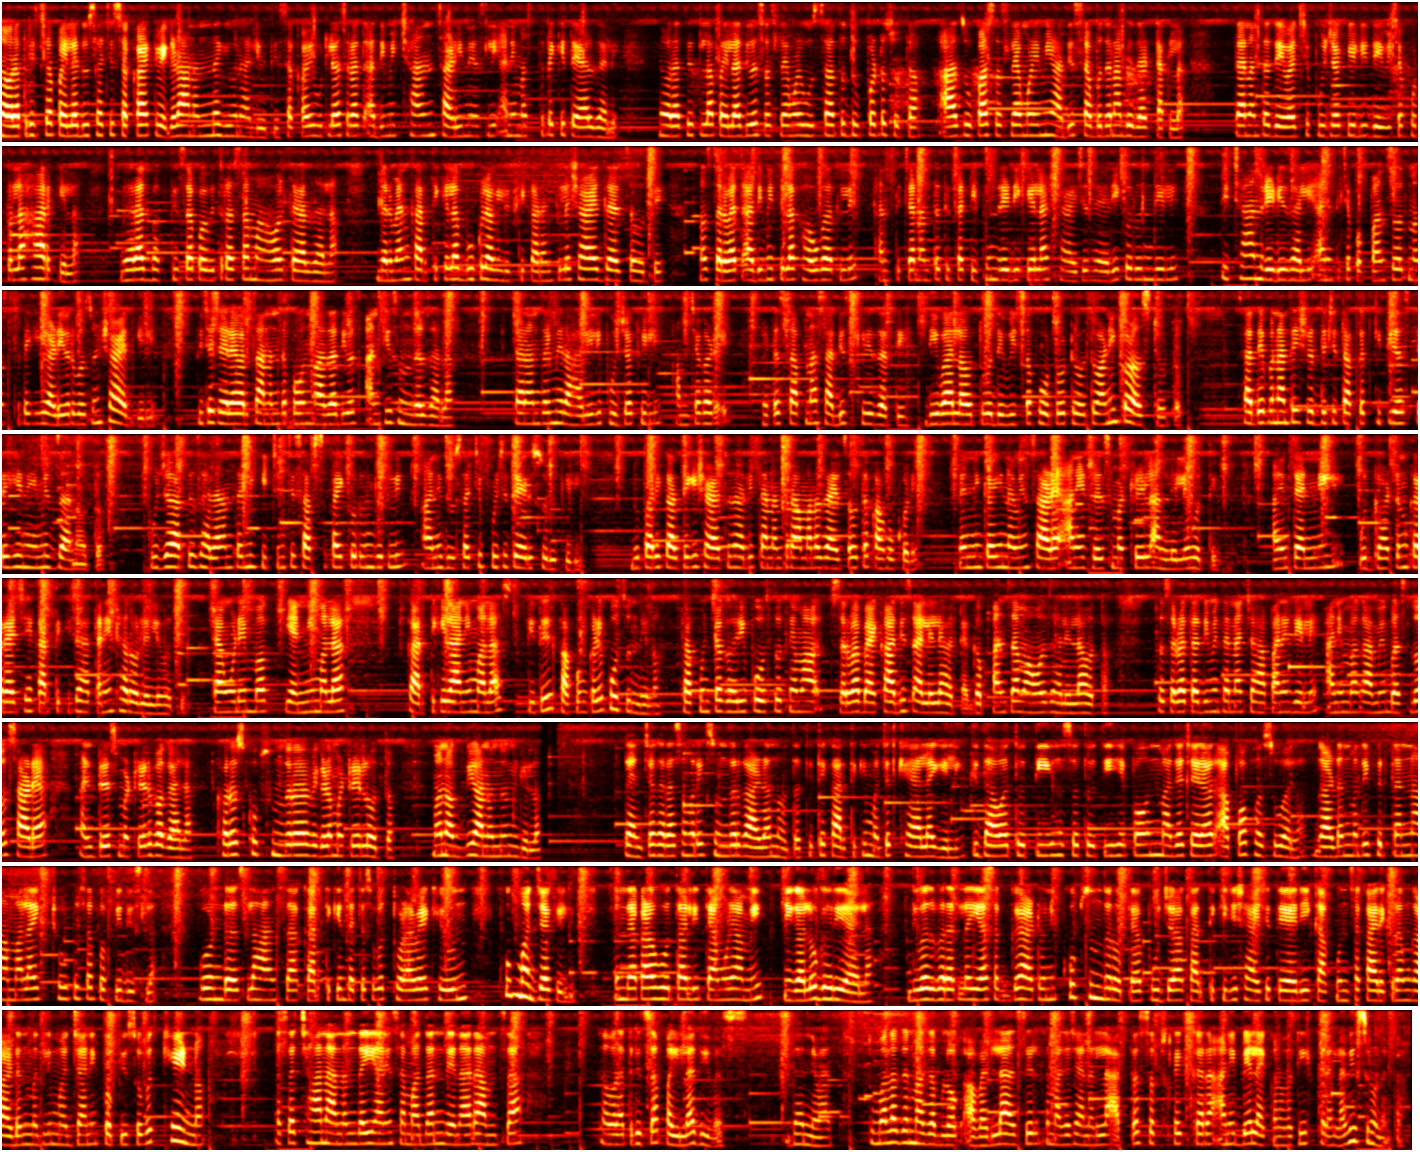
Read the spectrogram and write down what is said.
नवरात्रीच्या पहिल्या दिवसाची सकाळ एक वेगळा आनंद घेऊन आली होती. सकाळी उठल्यास रात आधी मी छान साडी नेसली आणि मस्तपैकी तयार झाले. नवरात्रीतला पहिला दिवस असल्यामुळे उत्साह तर दुप्पटच होता. आज उपास असल्यामुळे मी आधीच साबुदाणा भिजत टाकला. त्यानंतर देवाची पूजा केली देवीच्या फोटोला हार केला. घरात भक्तीचा पवित्र असा माहोल तयार झाला. दरम्यान कार्तिकेला भूक लागली होती कारण तिला शाळेत जायचं होते. मग सर्वात आधी मी तिला खाऊ घातले आणि त्याच्यानंतर तिचा टिफिन रेडी केला शाळेची तयारी करून दिली. ती छान रेडी झाली आणि तिच्या पप्पांसोबत मस्तपैकी गाडीवर बसून शाळेत गेली. तिच्या चेहऱ्यावरचा आनंद पाहून माझा दिवस आणखी सुंदर झाला. त्यानंतर मी राहिलेली पूजा केली. आमच्याकडे घटस्थापना साधीच केली जाते. दिवा लावतो देवीचा फोटो ठेवतो आणि कळस ठेवतो. साधेपणात ते श्रद्धेची ताकद किती असते हे नेहमीच जाणवतं. पूजा आरती झाल्यानंतर मी किचनची साफसफाई करून घेतली आणि दिवसाची पुढची तयारी सुरू केली. दुपारी कार्तिकी शाळेतून आली त्यानंतर आम्हाला जायचं होतं काकूकडे. त्यांनी काही नवीन साड्या आणि ड्रेस मटेरियल आणलेले होते आणि त्यांनी उद्घाटन करायचे हे कार्तिकीच्या हाताने ठरवलेले होते. त्यामुळे मग यांनी मला कार्तिकीला आणि मला तिथे काकूंकडे पोचून दिलं. काकूंच्या घरी पोचलो तेव्हा सर्व बायका आधीच आलेल्या होत्या. गप्पांचा माहोल झालेला होता. तर सर्वात आधी मी त्यांना चहा पाणी दिले आणि मग आम्ही बसलो साड्या आणि ड्रेस मटेरियल बघायला. खरंच खूप सुंदर वेगळं मटेरियल होतं. मन अगदी आनंदून गेलं. त्यांच्या घरासमोर एक सुंदर गार्डन होतं. तिथे कार्तिकी मजेत खेळायला गेली. ती धावत होती हसत होती. हे पाहून माझ्या चेहऱ्यावर आपोआप हसू आलं. गार्डनमध्ये फिरताना आम्हाला एक छोटूसा पप्पी दिसला. गोंडस लहानसा कार्तिकीने त्याच्यासोबत थोडा वेळ खेळून खूप मज्जा केली. संध्याकाळ होत आली त्यामुळे आम्ही निघालो घरी यायला. दिवसभरातल्या या सगळ्या आठवणी खूप सुंदर होत्या. पूजा कार्तिकीची शाळेची तयारी काकूंचा कार्यक्रम गार्डनमधली मजा आणि पप्पीसोबत खेळणं. असा छान आनंददायी आणि समाधान देणारा आमचा नवरात्रीचा पहिला दिवस. धन्यवाद. तुम्हाला जर माझा ब्लॉग आवडला असेल तर माझ्या चॅनलला आत्ताच सबस्क्राईब करा आणि बेल आयकॉनवर क्लिक करायला विसरू नका.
